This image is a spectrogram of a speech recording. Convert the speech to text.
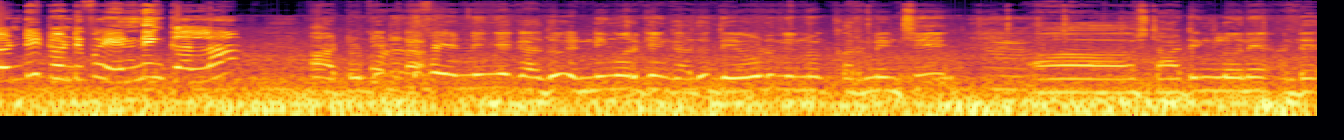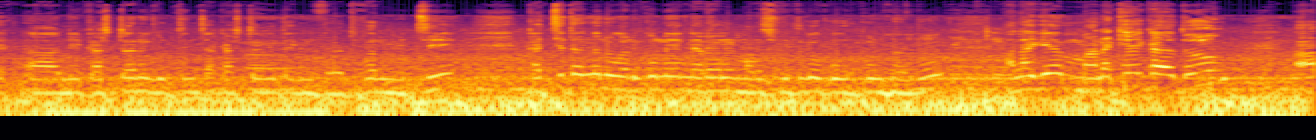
twenty twenty five ending కల్లా ట్వంటీ ట్వంటీ ఫైవ్ ఎండింగే కాదు ఎండింగ్ వరకేం కాదు. దేవుడు నిన్ను కరుణించి ఆ స్టార్టింగ్లోనే అంటే నీ కష్టాన్ని గుర్తించి ఆ కష్టానికి తగిన ప్రతిఫలం ఇచ్చి ఖచ్చితంగా నువ్వు అనుకునే నెరవేరాలని మనస్ఫూర్తిగా కోరుకుంటున్నాను. అలాగే మనకే కాదు ఆ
